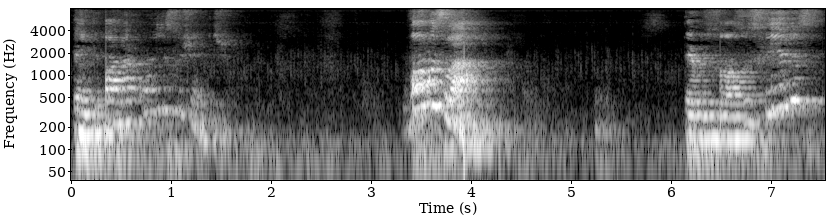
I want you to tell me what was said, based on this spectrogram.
Tem que parar com isso, gente. Vamos lá. Temos os nossos filhos,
